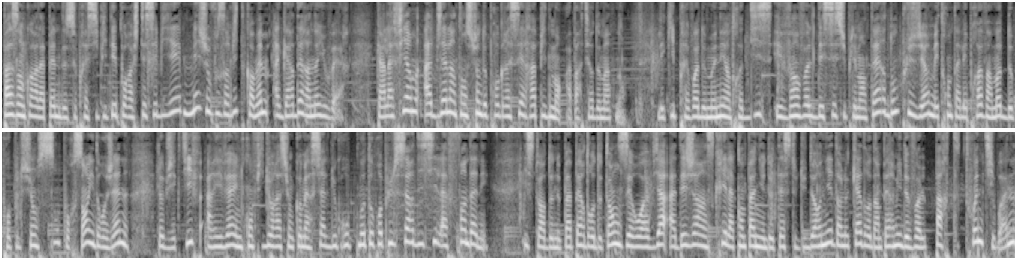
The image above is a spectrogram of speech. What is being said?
pas encore la peine de se précipiter pour acheter ses billets, mais je vous invite quand même à garder un œil ouvert, car la firme a bien l'intention de progresser rapidement à partir de maintenant. L'équipe prévoit de mener entre 10 et 20 vols d'essai supplémentaires, dont plusieurs mettront à l'épreuve un mode de propulsion 100% hydrogène. L'objectif, arriver à une configuration commerciale du groupe motopropulseur d'ici la fin d'année. Histoire de ne pas perdre de temps, Zero Avia a déjà inscrit la campagne de test du Dornier dans le cadre d'un permis de vol Part 21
